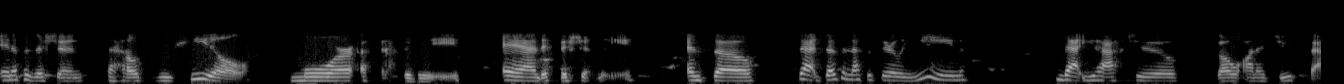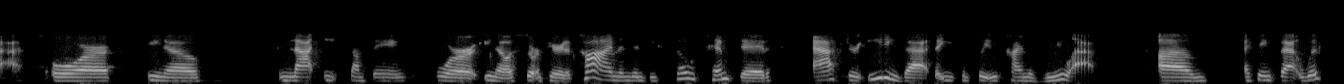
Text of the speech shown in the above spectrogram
in a position to help you heal more effectively and efficiently. And so that doesn't necessarily mean that you have to go on a juice fast or, you know, not eat something for you know a certain period of time and then be so tempted after eating that that you completely kind of relapse. Um, I think that with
